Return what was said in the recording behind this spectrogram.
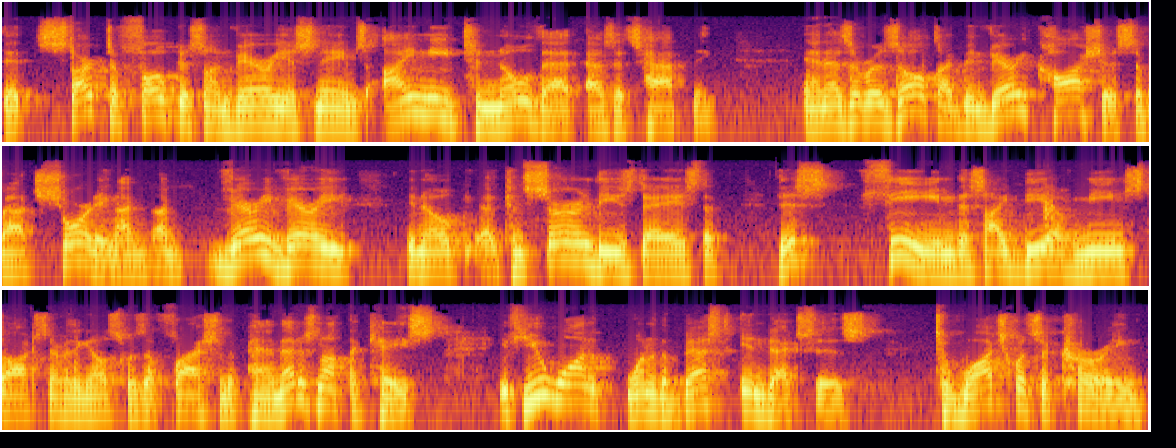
that start to focus on various names, I need to know that as it's happening. And as a result, I've been very cautious about shorting. I'm, I'm very, very, you know, uh, concerned these days that this theme, this idea of meme stocks and everything else was a flash in the pan. That is not the case. If you want one of the best indexes to watch what's occurring,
